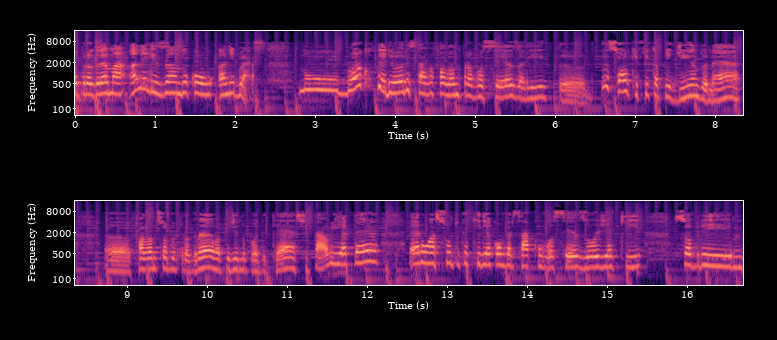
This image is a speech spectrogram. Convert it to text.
O programa Analisando com Annie Blast. No bloco anterior estava falando para vocês ali do, do, pessoal que fica pedindo, né? Uh, falando sobre o programa, pedindo podcast e tal, e até era um assunto que eu queria conversar com vocês hoje aqui sobre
